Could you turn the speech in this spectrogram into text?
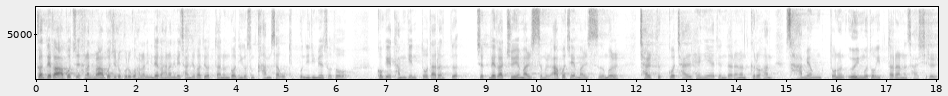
그러니까 내가 아버지 하나님을 아버지로 부르고 하나님이 내가 하나님의 자녀가 되었다는 것 이것은 감사하고 기쁜 일이면서도 거기에 담긴 또 다른 뜻, 즉 내가 주의 말씀을 아버지의 말씀을 잘 듣고 잘 행해야 된다라는 그러한 사명 또는 의무도 있다라는 사실을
